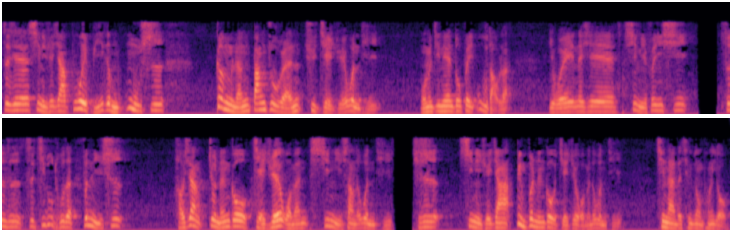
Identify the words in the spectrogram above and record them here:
这些心理学家不会比一个牧师更能帮助人去解决问题。我们今天都被误导了，以为那些心理分析，甚至是基督徒的分理师，好像就能够解决我们心理上的问题。其实心理学家并不能够解决我们的问题。亲爱的听众朋友。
